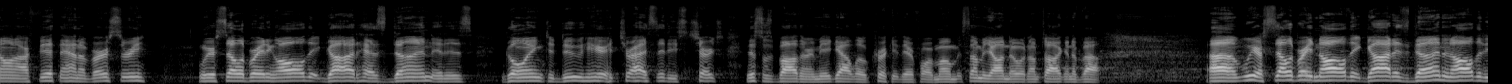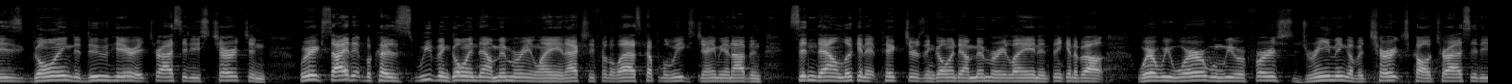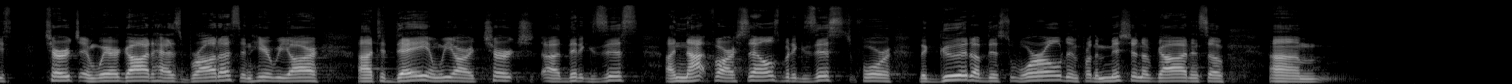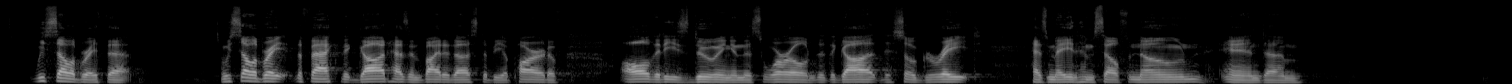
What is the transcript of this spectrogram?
on our fifth anniversary. We're celebrating all that God has done and is going to do here at Tri Cities Church. This was bothering me. It got a little crooked there for a moment. Some of y'all know what I'm talking about. Uh, we are celebrating all that God has done and all that He's going to do here at Tri Cities Church. And we're excited because we've been going down memory lane. Actually, for the last couple of weeks, Jamie and I have been sitting down looking at pictures and going down memory lane and thinking about where we were when we were first dreaming of a church called Tri Cities church and where God has brought us. And here we are uh, today, and we are a church uh, that exists uh, not for ourselves, but exists for the good of this world and for the mission of God. And so um, we celebrate that. We celebrate the fact that God has invited us to be a part of all that He's doing in this world, that the God that's so great has made Himself known. And um,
